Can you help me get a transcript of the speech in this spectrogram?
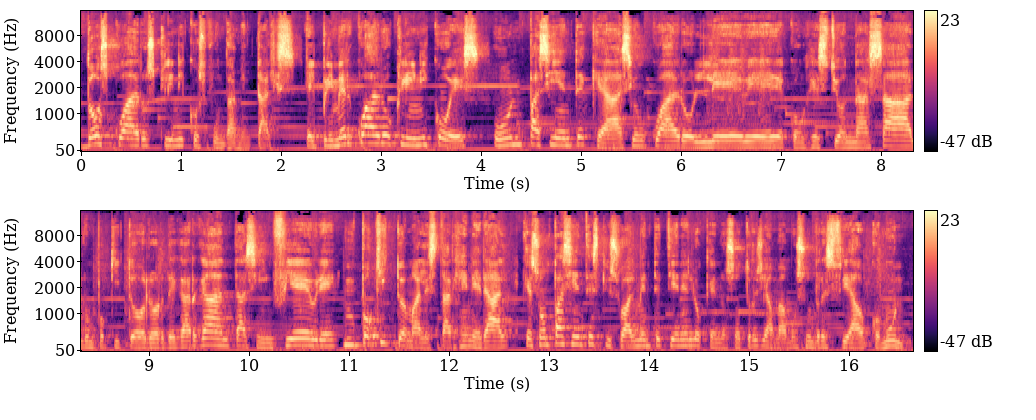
dos cuadros clínicos fundamentales. El primer cuadro clínico es un paciente que hace un cuadro leve de congestión nasal, un poquito de dolor de garganta, sin fiebre, un poquito de malestar general, que son pacientes que usualmente tienen lo que nosotros llamamos un resfriado común.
